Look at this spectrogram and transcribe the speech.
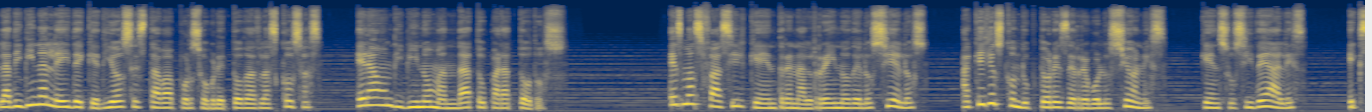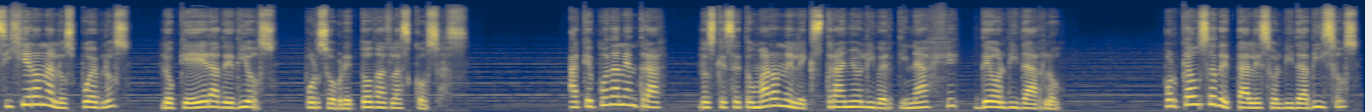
La divina ley de que Dios estaba por sobre todas las cosas era un divino mandato para todos. Es más fácil que entren al reino de los cielos aquellos conductores de revoluciones que en sus ideales exigieron a los pueblos lo que era de Dios por sobre todas las cosas. A que puedan entrar los que se tomaron el extraño libertinaje de olvidarlo. Por causa de tales olvidadizos,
